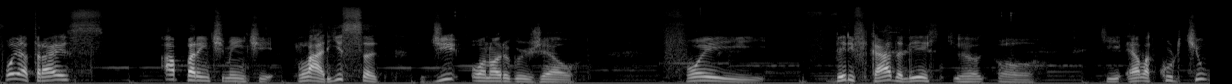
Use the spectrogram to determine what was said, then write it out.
Foi atrás aparentemente Larissa de Honório Gurgel foi verificada ali que, ó, que ela curtiu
